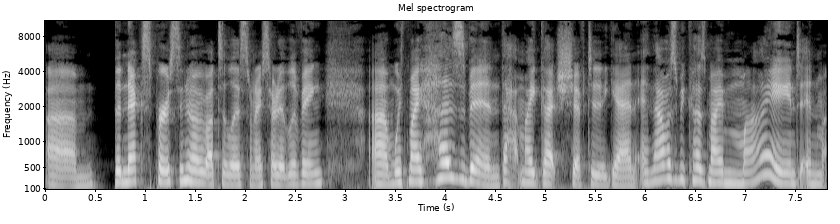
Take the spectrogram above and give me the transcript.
um, the next person who I'm about to list when I started living um, with my husband, that my gut shifted again. And that was because my mind and my,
